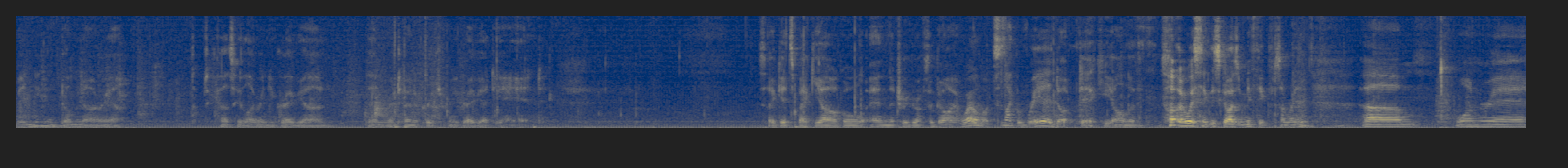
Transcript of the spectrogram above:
Mending of Dominaria. Top two cards here lower in your graveyard, then return a creature from your graveyard to your hand. So it gets back Yargle and the trigger off the guy. Well, it's like a rare dot deck here. Oh, I always think this guy's a mythic for some reason. Um, one rare,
